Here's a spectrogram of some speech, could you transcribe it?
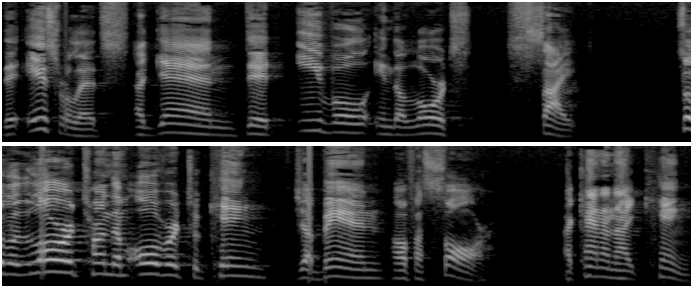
the Israelites again did evil in the Lord's sight so the Lord turned them over to King Jabin of Hazor, a Canaanite king.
